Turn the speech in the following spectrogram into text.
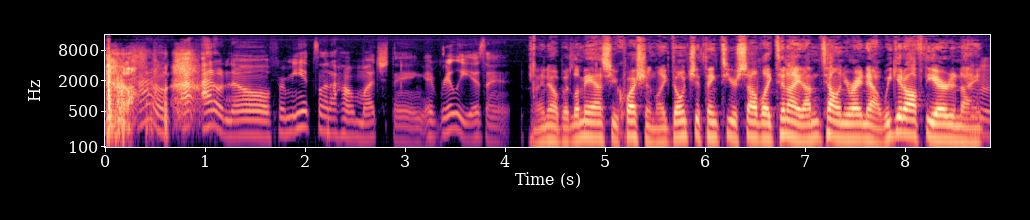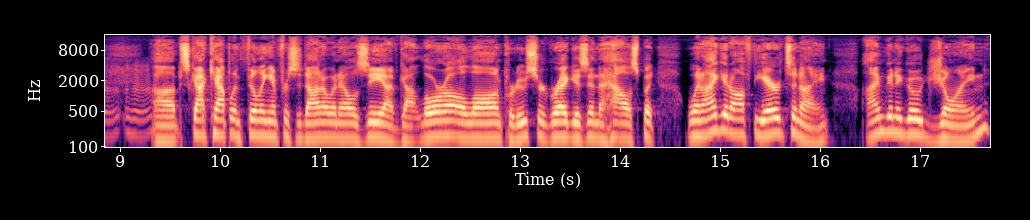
I don't. I, I don't know. For me, it's not a how much thing. It really isn't. I know, but let me ask you a question. Like, don't you think to yourself, like tonight, I'm telling you right now, we get off the air tonight. Mm-hmm, mm-hmm. Uh, Scott Kaplan filling in for Sedano and LZ. I've got Laura along. Producer Greg is in the house. But when I get off the air tonight, I'm going to go join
